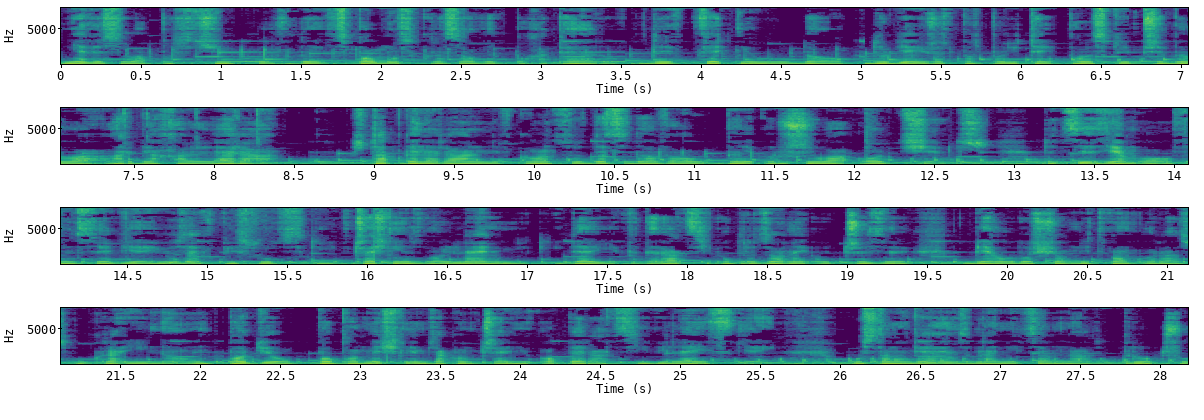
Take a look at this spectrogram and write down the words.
nie wysyła posiłków, by wspomóc kresowych bohaterów. Gdy w kwietniu do II Rzeczpospolitej Polskiej przybyła armia Hallera, Sztab Generalny w końcu zdecydował, by ruszyła odsiecz. Decyzję o ofensywie Józef Piłsudski, wcześniej zwolennik idei Federacji Odrodzonej Ojczyzny Białorusią, Litwą oraz Ukrainą, podjął po pomyślnym zakończeniu operacji wileńskiej. Ustanawiając granicę na Bruczu,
